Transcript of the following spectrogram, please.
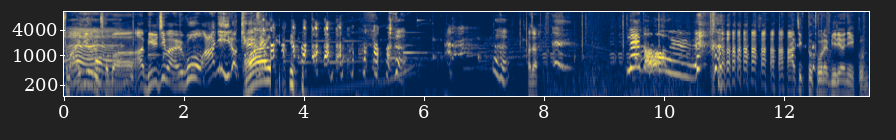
좀 아. 아이디어를 줘봐 아 밀지 말고 아니 이렇게 가자 내 돌! 아직도 돌에 미련이 있군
